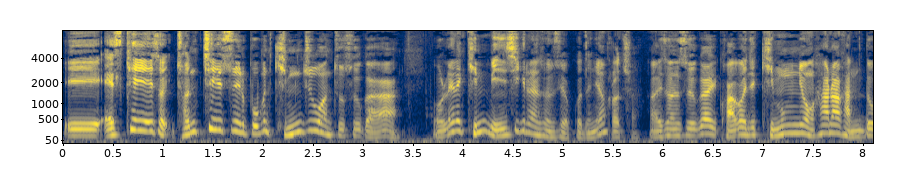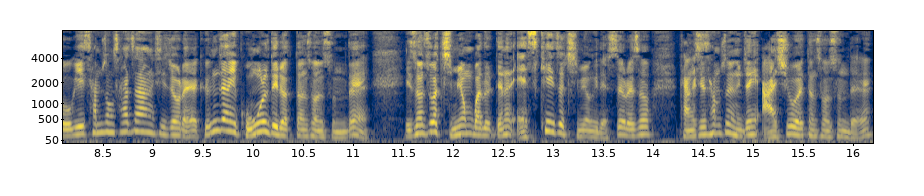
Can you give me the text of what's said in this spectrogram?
이 SK에서 전체 1순위를 뽑은 김주원 투수가 원래는 김민식이라는 선수였거든요. 그렇죠. 어, 이 선수가 과거 이제 김웅룡 한화 감독이 삼성 사장 시절에 굉장히 공을 들였던 선수인데 이 선수가 지명받을 때는 SK에서 지명이 됐어요. 그래서 당시 삼성이 굉장히 아쉬워했던 선수인데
